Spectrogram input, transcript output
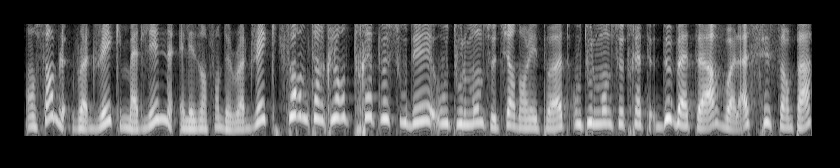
Ensemble, Roderick, Madeleine et les enfants de Roderick forment un clan très peu soudé où tout le monde se tire dans les pattes, où tout le monde se traite de bâtard, voilà, c'est sympa,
